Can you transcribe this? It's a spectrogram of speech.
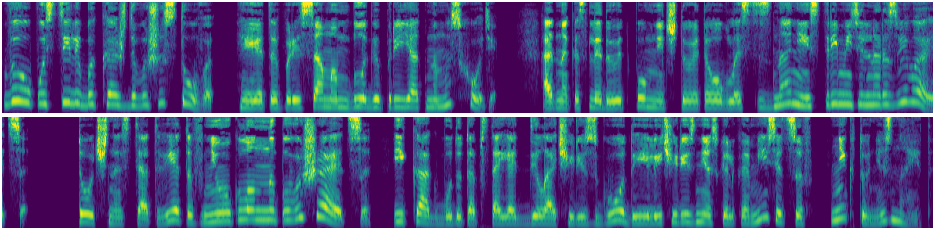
вы упустили бы каждого шестого, и это при самом благоприятном исходе. Однако следует помнить, что эта область знаний стремительно развивается. Точность ответов неуклонно повышается, и как будут обстоять дела через годы или через несколько месяцев, никто не знает.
